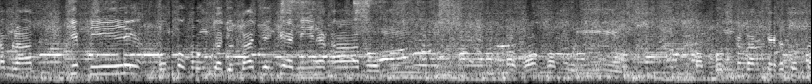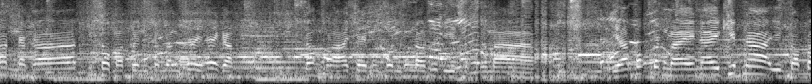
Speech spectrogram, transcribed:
สำหรับคลิปนี้ผมก็คงจะหยุดไว้เพียงแค่นี้นะครับผมก็ขอขอบคุณขอบคุณกำลังใจทุกท่านนะครับที่เข้ามาเป็นกำลังใจให้กับช่องมหาชัยมงคลของเราด้วยดีเสมอมาเดี๋ยวพบกันใหม่ในคลิปหน้าอีกต่อไป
